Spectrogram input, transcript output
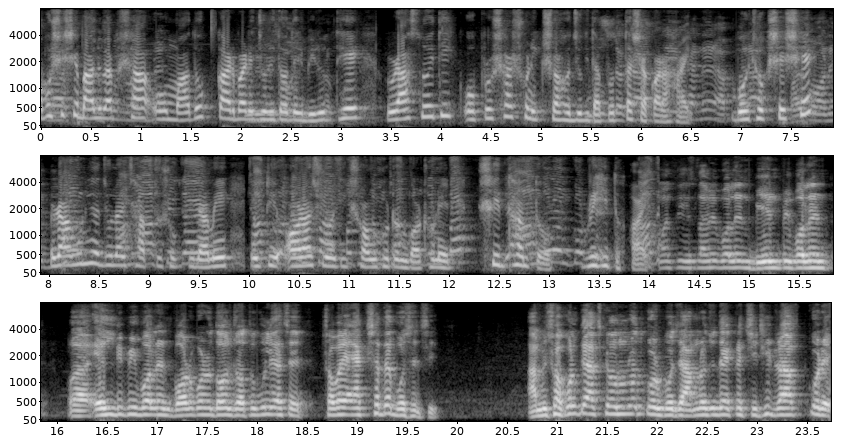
অবশেষে বালু ব্যবসা ও মাদক কারবারে জড়িতদের বিরুদ্ধে রাজনৈতিক ও প্রশাসনিক সহযোগিতা প্রত্যাশা করা হয়। বৈঠক শেষে রাঙ্গুনিয়া জুলাই ছাত্র শক্তি নামে একটি অরাজনৈতিক সংগঠন গঠনের সিদ্ধান্ত গৃহীত হয়। ইসলামী বলেন, বিএনপি বলেন এলডিপি বলেন, বড় বড় দল যতগুলি আছে, সবাই একসাথে বসেছি। আমি সকলকে আজকে অনুরোধ করব যে আমরা যদি একটা চিঠি ড্রাফট করে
